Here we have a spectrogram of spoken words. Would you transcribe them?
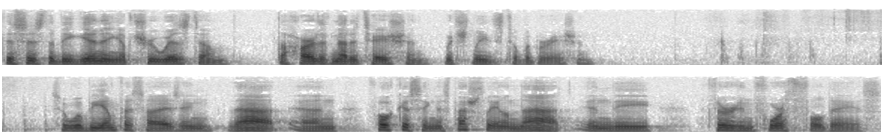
This is the beginning of true wisdom, the heart of meditation, which leads to liberation. So we'll be emphasizing that and focusing especially on that in the third and fourth full days.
